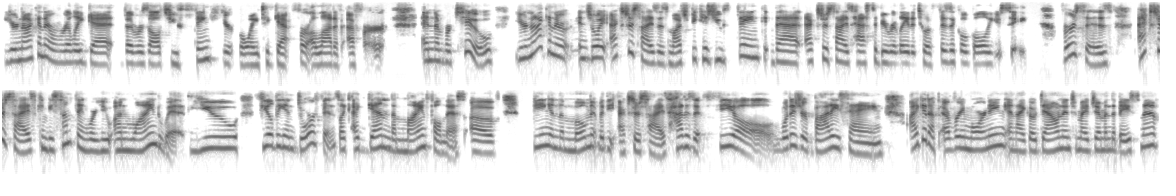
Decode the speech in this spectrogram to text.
you're not going to really get the results you think you're going to get for a lot of effort. And number two, you're not going to enjoy exercise as much because you think that exercise has to be related to a physical goal you see, versus exercise can be something where you unwind with, you feel the endorphins, like again, the mindfulness of being in the moment with the exercise. How does it feel? What is your body saying? I get up every morning and I go down into my gym in the basement,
